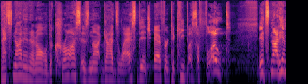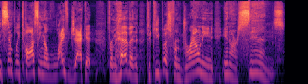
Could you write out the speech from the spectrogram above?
That's not it at all. The cross is not God's last ditch effort to keep us afloat. It's not Him simply tossing a life jacket from heaven to keep us from drowning in our sins.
